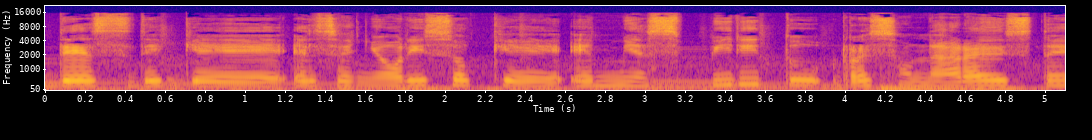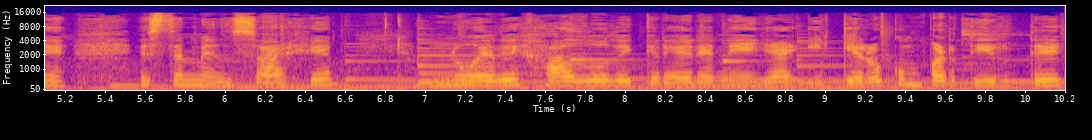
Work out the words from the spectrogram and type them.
desde que el Señor hizo que en mi espíritu resonara este, este mensaje, no he dejado de creer en ella y quiero compartirte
